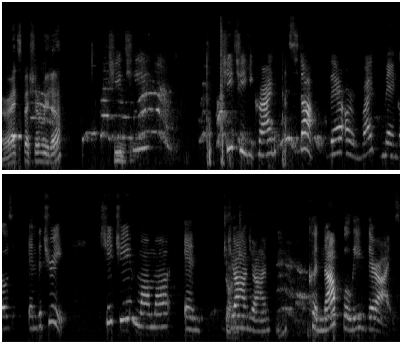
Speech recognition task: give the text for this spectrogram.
All right, special reader. Chee Chee. Chee Chee, he cried, Stop! There are ripe mangoes in the tree. Chee Chee, Mama, and John John, John mm-hmm. could not believe their eyes.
